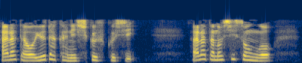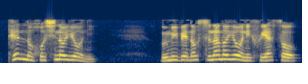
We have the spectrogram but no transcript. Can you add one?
あなたを豊かに祝福し、あなたの子孫を天の星のように、海辺の砂のように増やそう。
